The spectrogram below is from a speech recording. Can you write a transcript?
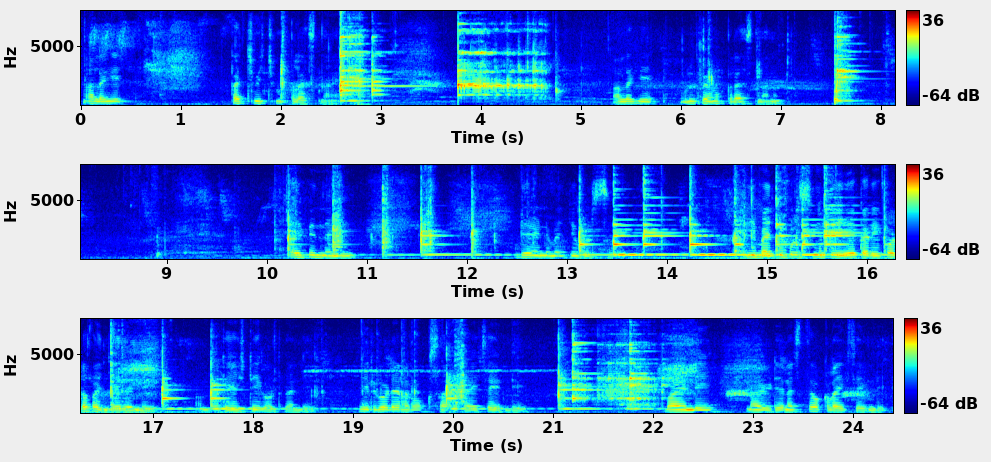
అలాగే పచ్చిమిర్చి ముక్కలు వేస్తున్నాను అలాగే ఉల్లిపాయ ముక్కలు వేస్తున్నాను. అయిపోయిందండి. ఇదేనండి మజ్జిగ పులుసు. ఈ మజ్జిగ పులుసు ముందు ఏ కర్రీ కూడా పనిచేయదండి. అంత టేస్టీగా ఉంటుందండి. మీరు కూడా ఇలాగ ఒకసారి ట్రై చేయండి. బాయ్ అండి. నా వీడియో నచ్చితే ఒక లైక్ చేయండి.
